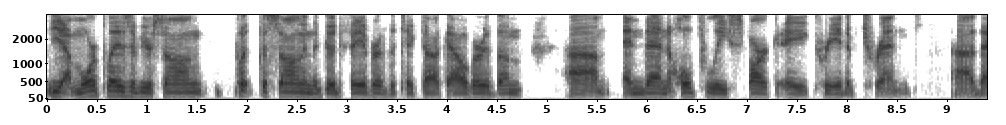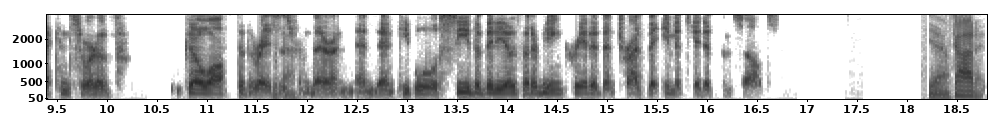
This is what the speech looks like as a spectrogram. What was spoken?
Yeah, more plays of your song. Put the song in the good favor of the TikTok algorithm, um, and then hopefully spark a creative trend uh, that can sort of go off to the races yeah. from there and, and and people will see the videos that are being created and try to imitate it themselves. Yeah. Got it.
